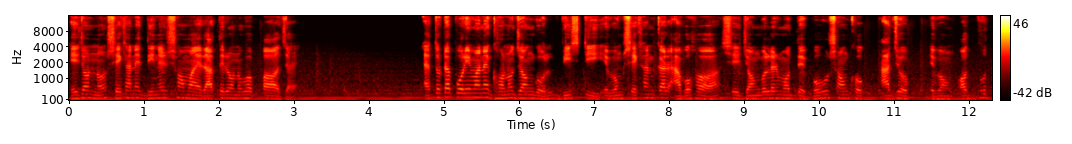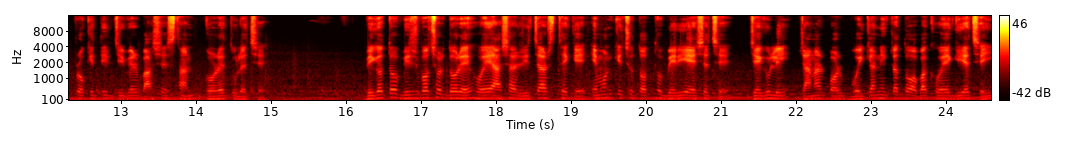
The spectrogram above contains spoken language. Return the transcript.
এই জন্য সেখানে দিনের সময় রাতের অনুভব পাওয়া যায়। এতটা পরিমাণে ঘন জঙ্গল, বৃষ্টি এবং সেখানকার আবহাওয়া সেই জঙ্গলের মধ্যে বহু সংখ্যক আজব এবং অদ্ভুত প্রকৃতির জীবের বাসস্থান গড়ে তুলেছে। বিগত ২০ বছর ধরে হয়ে আসা রিসার্চ থেকে এমন কিছু তথ্য বেরিয়ে এসেছে, যেগুলি জানার পর বৈজ্ঞানিকরা তো অবাক হয়ে গিয়েছেই,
